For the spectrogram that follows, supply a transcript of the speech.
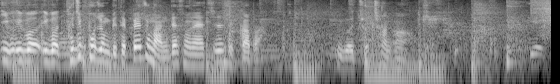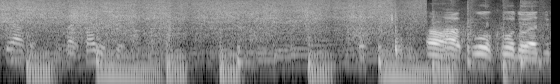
이거, 이거, 이거 부직포 좀 밑에 빼주면 안 돼? 손에 찢어질까봐. 이거 조천, 어, 오케이. 얘 빼야 돼. 빨리, 빨리 빼. 어. 아 그거 그거 넣어야지.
